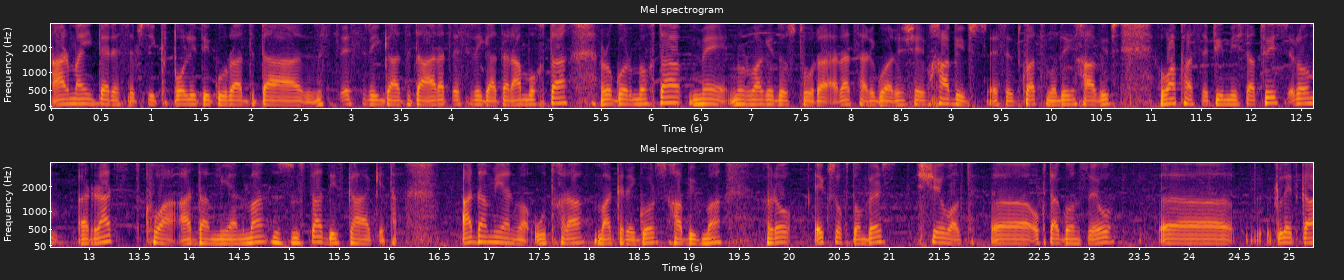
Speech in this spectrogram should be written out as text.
არ მაინტერესებს იქ პოლიტიკურად და წესრიგად და არაწესრიგად რა მოხდა, როგორ მოხდა, მე ნორმაგედოს თუ რაც არის გვარი ხაბიბს, ესე ვთქვათ, მოდი ხაბიბს, ვაფასებ იმისათვის, რომ რაც თქვა ადამიანმა, ზუსტად ის გააკეთა. ადამიანმა უთხრა მაგრეგორს ხაბიბმა, რომ 6 ოქტომბერს შევალთ ოქტაგონზეო კლეტკა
